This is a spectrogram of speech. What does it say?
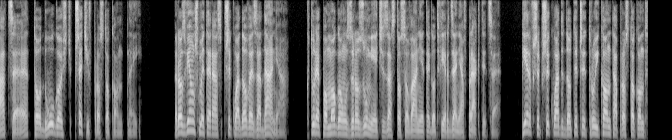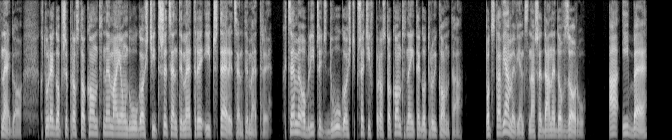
a c to długość przeciwprostokątnej. Rozwiążmy teraz przykładowe zadania, które pomogą zrozumieć zastosowanie tego twierdzenia w praktyce. Pierwszy przykład dotyczy trójkąta prostokątnego, którego przyprostokątne mają długości 3 cm i 4 cm. Chcemy obliczyć długość przeciwprostokątnej tego trójkąta. Podstawiamy więc nasze dane do wzoru. A i B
